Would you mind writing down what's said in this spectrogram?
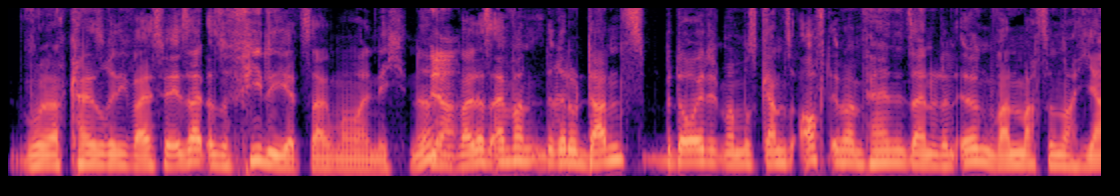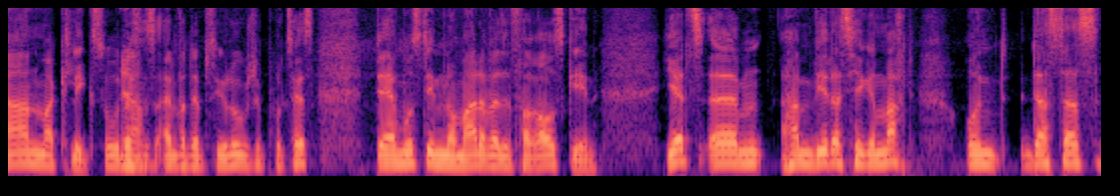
wo noch keiner so richtig weiß, wer ihr seid. Also viele jetzt, sagen wir mal nicht. Ne? Ja. Weil das einfach Redundanz bedeutet, man muss ganz oft immer im Fernsehen sein und dann irgendwann macht so nach Jahren mal Klick. So, das Ja. ist einfach der psychologische Prozess, der muss dem normalerweise vorausgehen. Jetzt ähm, haben wir das hier gemacht und dass das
